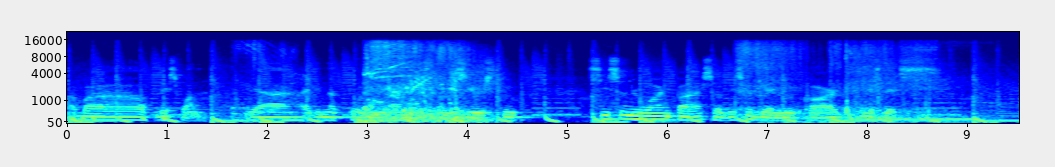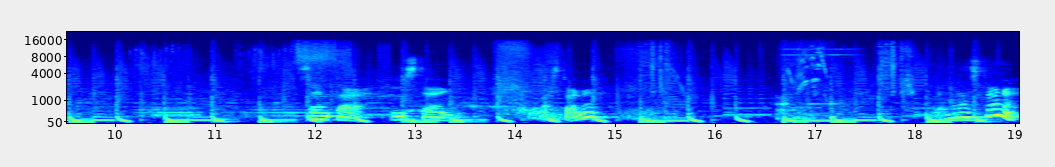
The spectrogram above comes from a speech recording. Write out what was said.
How about this one? Yeah, I did not pull any items from the Series 2 Season Rewind Pack, so this will be a new card. What is this? Center, Eastern, Last Turner? Myles Turner.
